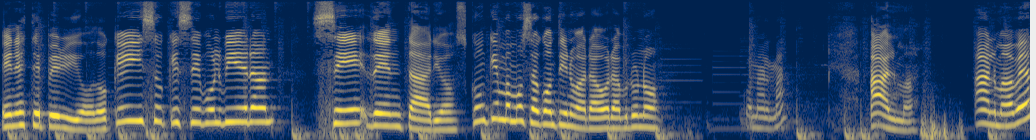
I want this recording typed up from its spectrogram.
en este periodo, que hizo que se volvieran sedentarios. ¿Con quién vamos a continuar ahora, Bruno? Con Alma. Alma. Alma, a ver.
